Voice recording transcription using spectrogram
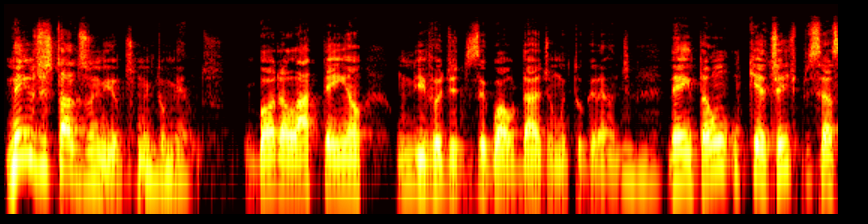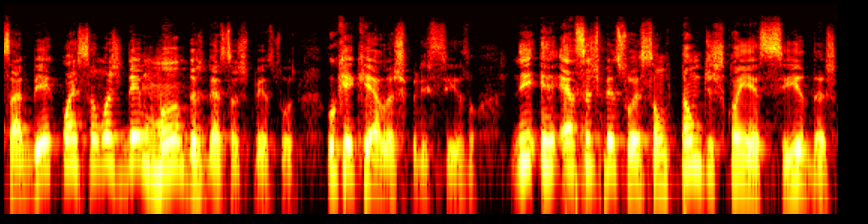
nem os Estados Unidos, muito menos. Embora lá tenha um nível de desigualdade muito grande. Uhum. Né? Então, o que a gente precisa saber é quais são as demandas dessas pessoas, o que, que elas precisam. E essas pessoas são tão desconhecidas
